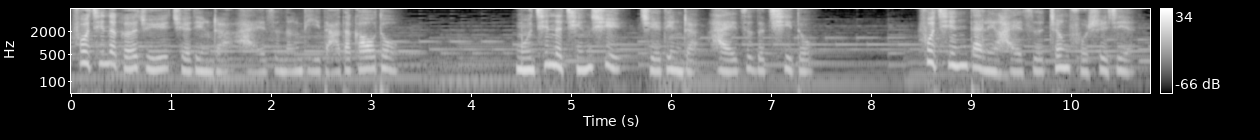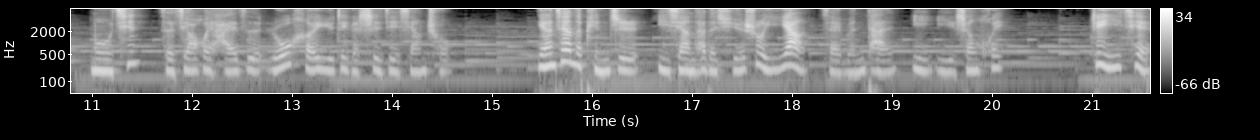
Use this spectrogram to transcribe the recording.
父亲的格局决定着孩子能抵达的高度，母亲的情绪决定着孩子的气度。父亲带领孩子征服世界，母亲则教会孩子如何与这个世界相处。杨绛的品质亦像他的学术一样，在文坛熠熠生辉。这一切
